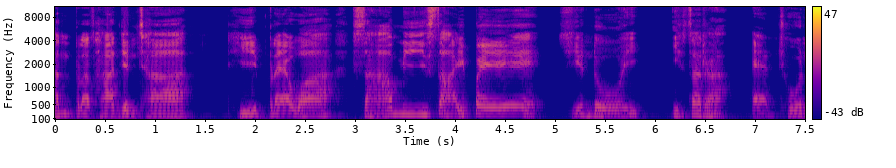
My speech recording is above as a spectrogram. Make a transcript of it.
่านประธานเย็นชา ที่แปลว่า สามีสายเปย์เขียนโดย อิสระแอนชน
